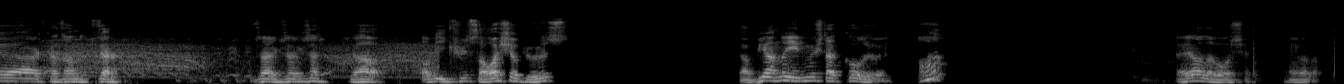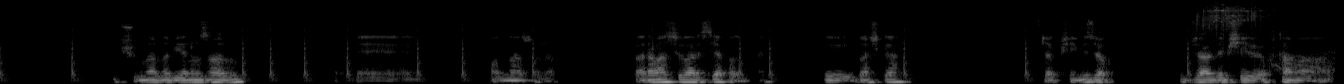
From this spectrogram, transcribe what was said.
Ya kazandık güzel. Güzel güzel güzel. Ya abi 200 savaş yapıyoruz. Ya bir anda 23 dakika oluyor. Ha? Eyvallah Borşa. Eyvallah. Şunları da bir yanımıza alalım. Ee, ondan sonra Karaman süvarisi yapalım. Ee, başka yapacak bir şeyimiz yok. Güzel de bir şey de yok. Tamam.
